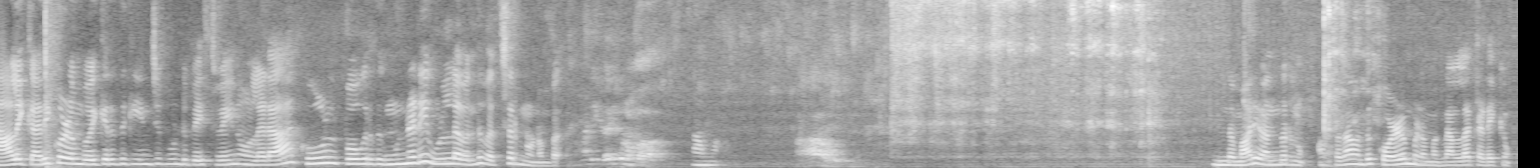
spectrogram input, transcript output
நாளைக்கு கறி குழம்பு வைக்கிறதுக்கு இஞ்சி பூண்டு பேஸ்ட் வேணும் இல்லடா கூழ் போகிறதுக்கு முன்னாடி உள்ளே வந்து வச்சிடணும் நம்ம. ஆமாம் இந்த மாதிரி வந்துடணும் அப்போ தான் வந்து குழம்பு நமக்கு நல்லா கிடைக்கும்.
